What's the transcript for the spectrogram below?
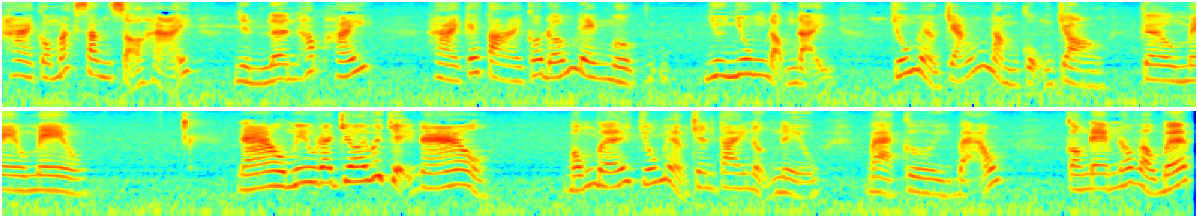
hai con mắt xanh sợ hãi nhìn lên hấp háy. Hai cái tai có đốm đen mượt như nhung động đậy. Chú mèo trắng nằm cuộn tròn kêu mèo mèo. Nào miêu ra chơi với chị nào. Bóng bế chú mèo trên tay nựng nịu. Bà cười bảo con đem nó vào bếp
